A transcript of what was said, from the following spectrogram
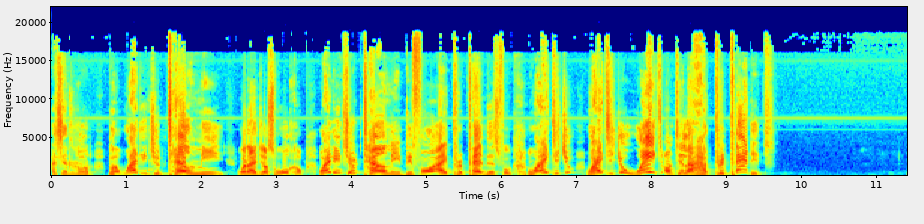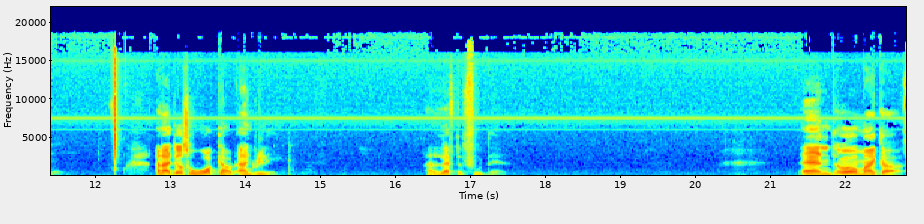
I said, Lord, but why didn't you tell me when I just woke up? Why didn't you tell me before I prepared this food? Why did you, why did you wait until I had prepared it? And I just walked out angrily and left the food there. And oh my God.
